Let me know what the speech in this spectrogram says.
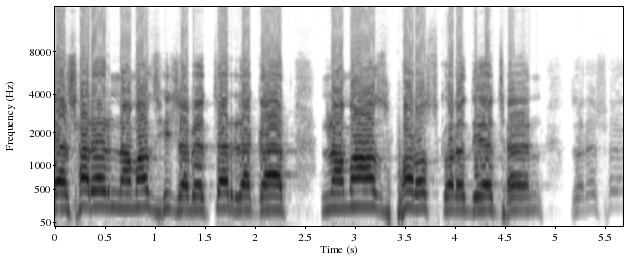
এশারের নামাজ হিসাবে চার রাকাত নামাজ ফরস করে দিয়েছেন। জোরে সরে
